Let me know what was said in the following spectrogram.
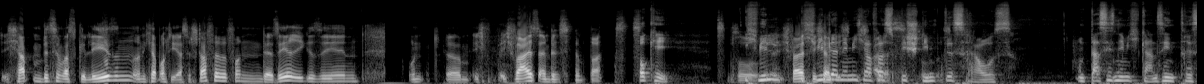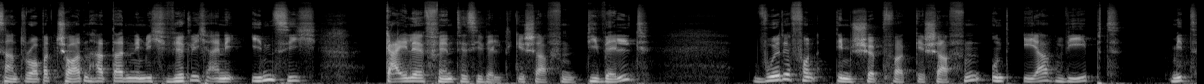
ich habe ein bisschen was gelesen und ich habe auch die erste Staffel von der Serie gesehen und ähm, ich, ich weiß ein bisschen was. Okay. So, ich will, ich weiß ich will da nämlich auf was Bestimmtes raus. Und das ist nämlich ganz interessant. Robert Jordan hat da nämlich wirklich eine in sich geile Fantasy-Welt geschaffen. Die Welt wurde von dem Schöpfer geschaffen und er webt mit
